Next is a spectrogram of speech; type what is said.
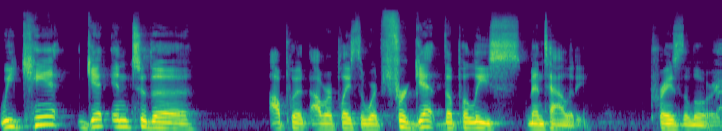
We can't get into the I'll put I'll replace the word forget the police mentality. Praise the Lord.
